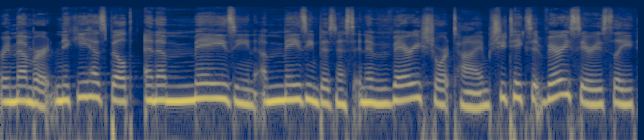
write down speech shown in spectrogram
remember, Nikki has built an amazing, amazing business in a very short time. She takes it very seriously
